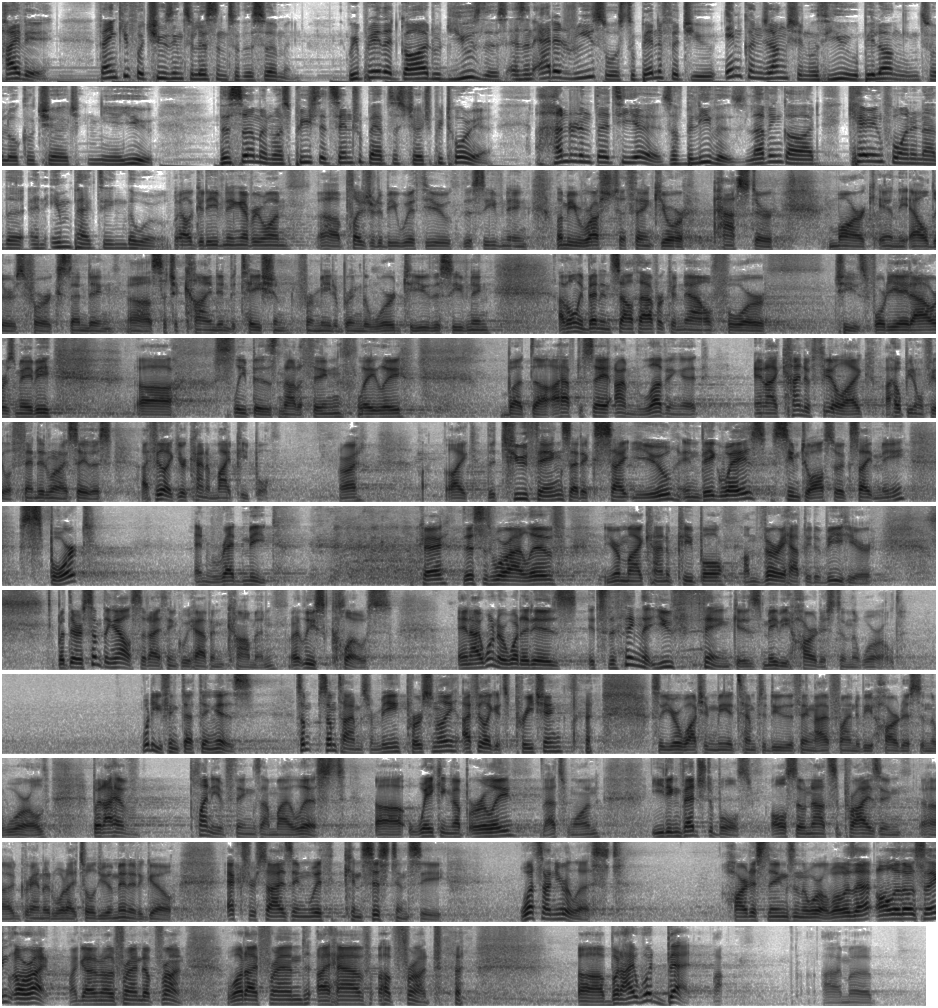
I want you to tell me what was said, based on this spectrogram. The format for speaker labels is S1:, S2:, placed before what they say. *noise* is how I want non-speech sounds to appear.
S1: Hi there. Thank you for choosing to listen to this sermon. We pray that God would use this as an added resource to benefit you in conjunction with you belonging to a local church near you. This sermon was preached at Central Baptist Church, Pretoria. 130 years of believers loving God, caring for one another, and impacting the world.
S2: Well, good evening, everyone. Uh, pleasure to be with you this evening. Let me rush to thank your pastor, Mark, and the elders for extending uh, such a kind invitation for me to bring the word to you this evening. I've only been in South Africa now for, geez, 48 hours maybe. Uh, sleep is not a thing lately. But uh, I have to say, I'm loving it and I kind of feel like, I hope you don't feel offended when I say this, I feel like you're kind of my people, all right? Like the two things that excite you in big ways seem to also excite me sport and red meat. Okay? This is where I live. You're my kind of people. I'm very happy to be here. But there's something else that I think we have in common, or at least close. And I wonder what it is. It's the thing that you think is maybe hardest in the world. What do you think that thing is? Some, sometimes for me personally, I feel like it's preaching. *laughs* so you're watching me attempt to do the thing I find to be hardest in the world. But I have plenty of things on my list. Uh, waking up early, that's one. Eating vegetables, also not surprising, uh, granted what I told you a minute ago. Exercising with consistency. What's on your list? Hardest things in the world. What was that? All of those things? All right, I got another friend up front. What I friend I have up front. *laughs* uh, but I would bet, I'm a,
